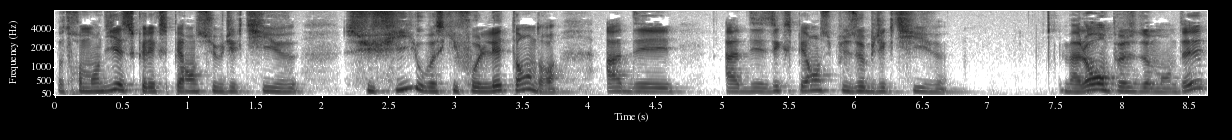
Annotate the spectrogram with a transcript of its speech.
Autrement dit, est-ce que l'expérience subjective suffit ou est-ce qu'il faut l'étendre à des à des expériences plus objectives. Mais alors on peut se demander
